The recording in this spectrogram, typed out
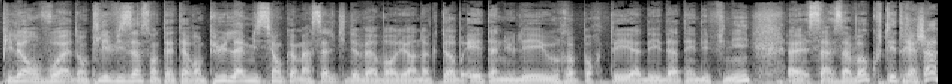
Puis là, on voit, donc les visas sont interrompus. La mission commerciale qui devait avoir lieu en octobre est annulée ou reportée à des dates indéfinies. Euh, ça, ça va coûter très cher.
